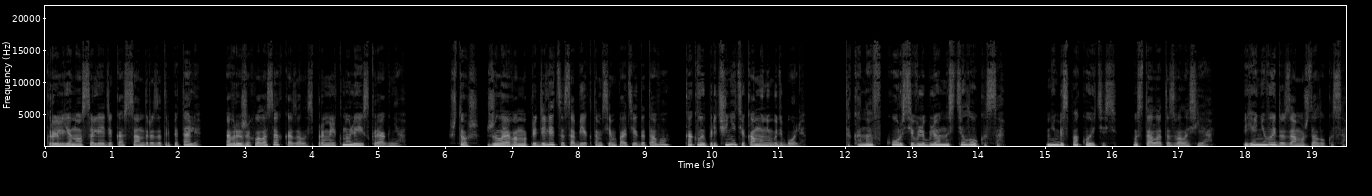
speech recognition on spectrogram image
Крылья носа леди Кассандры затрепетали, а в рыжих волосах, казалось, промелькнули искры огня. Что ж, желаю вам определиться с объектом симпатии до того, как вы причините кому-нибудь боль. Так она в курсе влюблённости Лукаса. Не беспокойтесь, устало отозвалась я. Я не выйду замуж за Лукаса.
